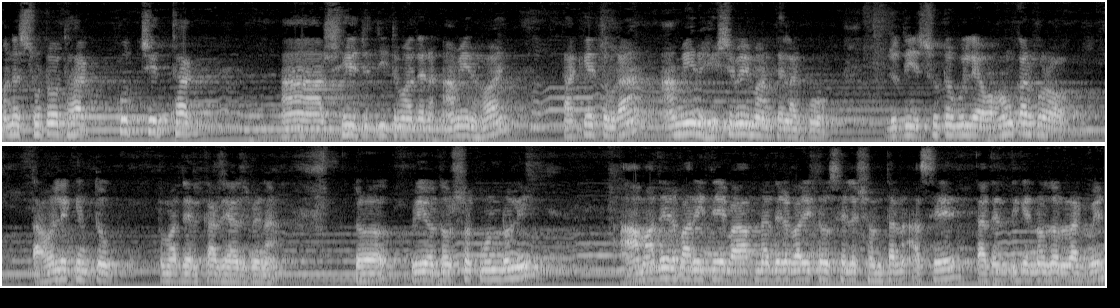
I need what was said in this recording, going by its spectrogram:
মানে ছোট থাক কুচ্ছিত থাক। সে যদি তোমাদের আমির হয়, তাকে তোমরা আমির হিসেবেই মানতে লাগবো। যদি ছোটো বলে অহংকার করো, তাহলে কিন্তু তোমাদের কাজে আসবে না। তো প্রিয় দর্শক মণ্ডলী, আমাদের বাড়িতে বা আপনাদের বাড়িতেও ছেলে সন্তান আছে, তাদের দিকে নজর রাখবেন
